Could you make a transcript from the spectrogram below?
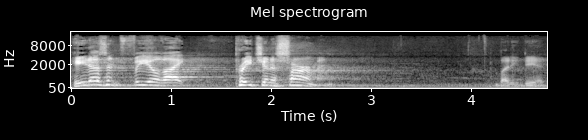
He doesn't feel like preaching a sermon, but he did.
